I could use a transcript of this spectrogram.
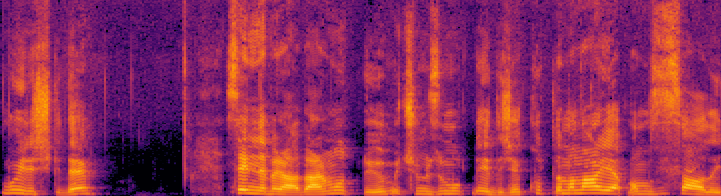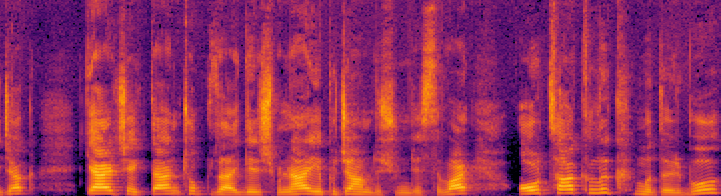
bu ilişkide seninle beraber mutluyum. Üçümüzü mutlu edecek kutlamalar yapmamızı sağlayacak gerçekten çok güzel gelişmeler yapacağım düşüncesi var. Ortaklık mıdır bu?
